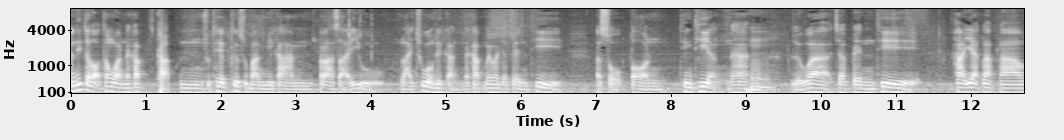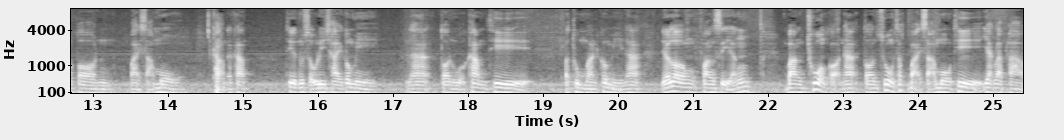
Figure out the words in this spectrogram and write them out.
วันนี้ตลอดทั้งวันนะครับครับคุณสุเทพเทือกสุบรรณมีการปราศัยอยู่หลายช่วงด้วยกันนะครับ ไม่ว่าจะเป็นที่อโศกตอนเที่ยงเที่ยงๆนะฮะอืมหรือว่าจะเป็นที่ห้าแยกลาดพร้าวตอนบ่ายสามโมงครับนะครับ ที่อนุสาวรีย์ชัยก็มีนะฮะตอนหัวค่ำที่ปทุมวันก็มีนะฮะเดี๋ยวลองฟังเสียงบางช่วงก่อนนะฮะตอนช่วงสักบ่ายสามโมงที่แยกลาดพร้าว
